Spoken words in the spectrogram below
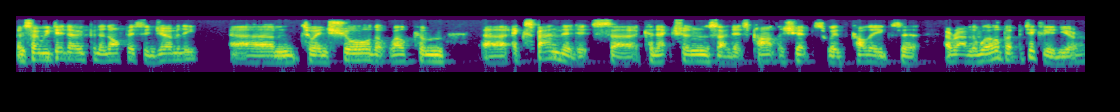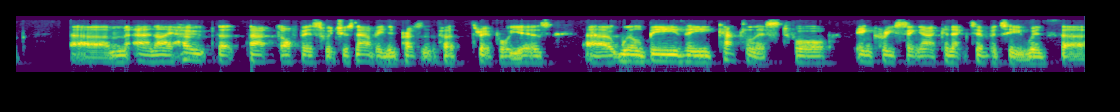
and so we did open an office in Germany um, to ensure that Wellcome uh, expanded its uh, connections and its partnerships with colleagues uh, around the world, but particularly in Europe. Um, and I hope that that office, which has now been in present for three or four years, uh, will be the catalyst for increasing our connectivity with uh,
